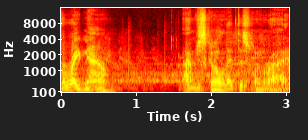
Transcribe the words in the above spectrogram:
for right now, I'm just gonna let this one ride.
